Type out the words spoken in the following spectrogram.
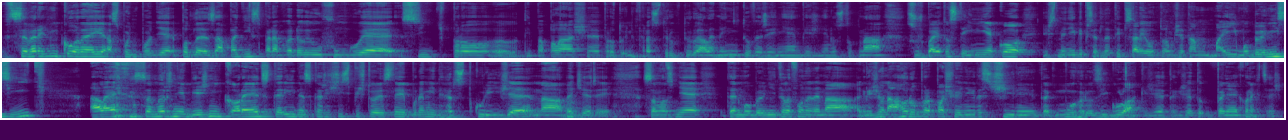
v Severní Koreji, aspoň podle, podle západních zpravodajů, funguje síť pro ty papaláše, pro tu infrastrukturu, ale není to veřejně běžně dostupná služba. Je to stejný jako, když jsme někdy před lety psali o tom, že tam mají mobilní síť, ale samozřejmě běžný korec, který dneska řeší spíš to, jestli bude mít hrstku rýže na hmm. večeři, samozřejmě ten mobilní telefon nemá a když ho náhodou propašuje někde z Číny, tak mu hrozí gulag, že? takže to úplně jako nechceš.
